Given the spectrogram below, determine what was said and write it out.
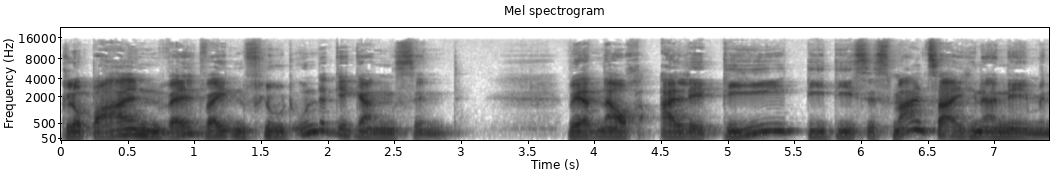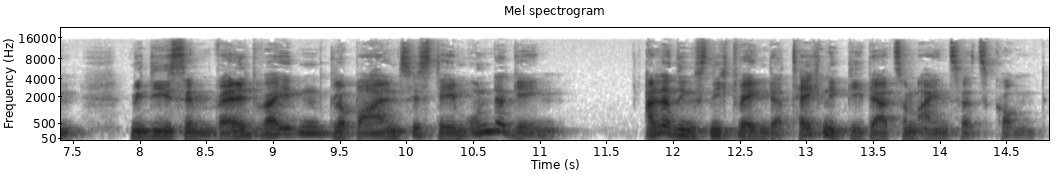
globalen, weltweiten Flut untergegangen sind, werden auch alle die, die dieses Malzeichen annehmen, mit diesem weltweiten globalen System untergehen. Allerdings nicht wegen der Technik, die da zum Einsatz kommt,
